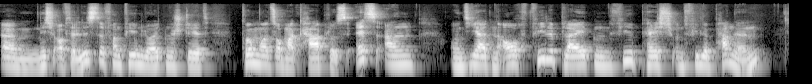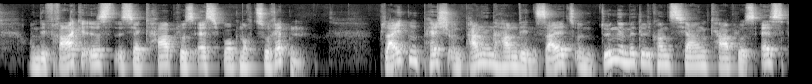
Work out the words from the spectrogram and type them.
ähm, nicht auf der Liste von vielen Leuten steht, gucken wir uns auch mal K plus S an. Und die hatten auch viele Pleiten, viel Pech und viele Pannen. Und die Frage ist, ist ja K plus S überhaupt noch zu retten? Pleiten, Pech und Pannen haben den Salz- und Düngemittelkonzern K plus S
